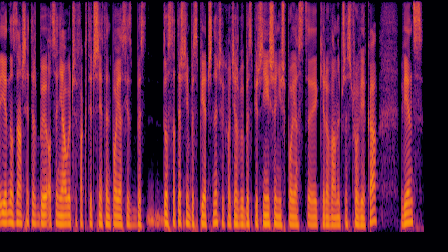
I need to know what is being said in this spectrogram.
jednoznacznie też by oceniały, czy faktycznie ten pojazd jest bez, dostatecznie bezpieczny, czy chociażby bezpieczniejszy niż pojazd e, kierowany przez człowieka, więc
